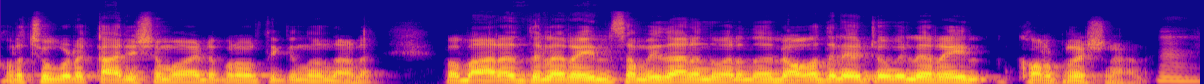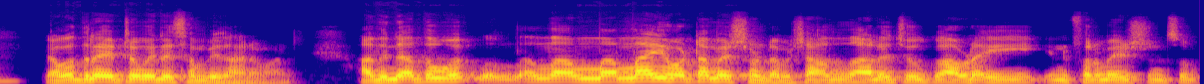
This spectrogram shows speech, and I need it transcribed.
കുറച്ചുകൂടെ കാര്യക്ഷമമായിട്ട് പ്രവർത്തിക്കുന്ന ഒന്നാണ്. ഇപ്പോൾ ഭാരതത്തിലെ റെയിൽ സംവിധാനം എന്ന് പറയുന്നത് ലോകത്തിലെ ഏറ്റവും വലിയ റെയിൽ കോർപ്പറേഷനാണ്. ലോകത്തിലെ ഏറ്റവും വലിയ സംവിധാനമാണ്. അതിനകത്ത് നന്നായി ഓട്ടോമേഷൻ ഉണ്ട്. പക്ഷെ അതൊന്ന് ആലോചിച്ച് നോക്കുക അവിടെ ഈ ഇൻഫർമേഷൻസും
